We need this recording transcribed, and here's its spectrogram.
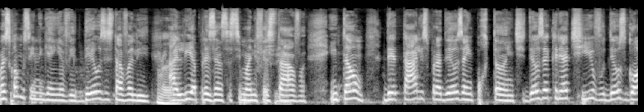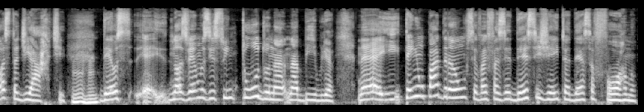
Mas como assim ninguém ia ver? Deus estava ali. É. Ali a presença se manifestava. Então, detalhes para Deus é importante. Deus é criativo, Deus gosta de arte. Deus, é, nós vemos isso em tudo na, na Bíblia, né? E tem um padrão. Você vai fazer desse jeito, é dessa forma.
